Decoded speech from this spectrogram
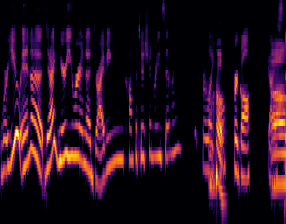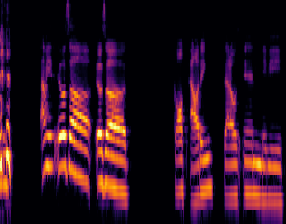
were you in a did i hear you were in a driving competition recently for like Oh. golf for golf guys Um, I mean, it was a it was a golf outing that I was in maybe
